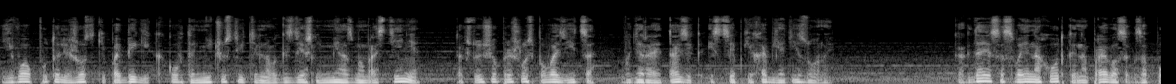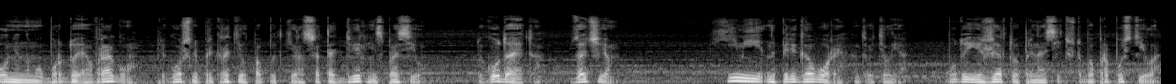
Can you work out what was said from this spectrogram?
его опутали жесткие побеги какого-то нечувствительного к здешним миазмам растения, так что еще пришлось повозиться, выдирая тазик из цепких объятий зоны. Когда я со своей находкой направился к заполненному бурдой оврагу, Пригоршня прекратил попытки расшатать дверь и спросил. «Ты куда это? Зачем?» «Химии на переговоры», — ответил я. «Буду ей жертву приносить, чтобы пропустила»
